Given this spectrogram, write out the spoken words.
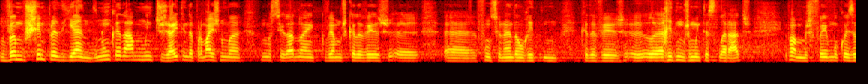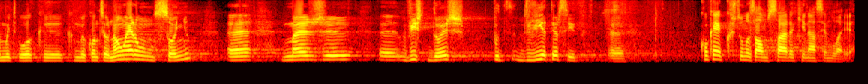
vamos sempre adiando, nunca dá muito jeito, ainda para mais numa, numa sociedade não é, que vemos cada vez uh, uh, funcionando a um ritmo cada vez, a ritmos muito acelerados. E, pá, mas foi uma coisa muito boa que, que me aconteceu. Não era um sonho, mas visto de dois devia ter sido. Com quem é que costumas almoçar aqui na Assembleia?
